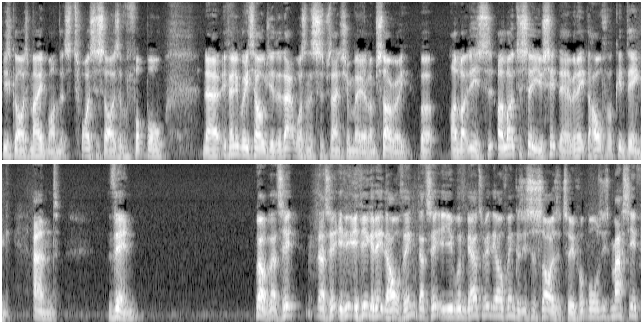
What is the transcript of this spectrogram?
These guys made one that's twice the size of a football. Now, if anybody told you that that wasn't a substantial meal, I'm sorry, but I'd like to, I'd like to see you sit there and eat the whole fucking thing, and then, well, that's it. That's it. If you, if you could eat the whole thing, that's it. You wouldn't be able to eat the whole thing because it's the size of two footballs. It's massive.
